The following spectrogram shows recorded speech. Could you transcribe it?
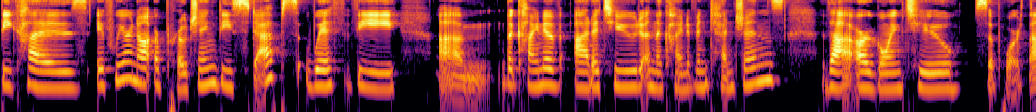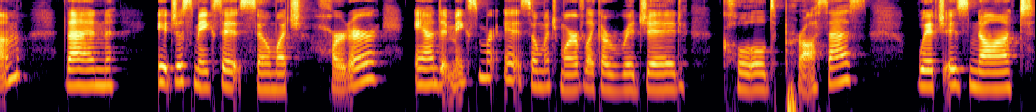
because if we are not approaching these steps with the um, the kind of attitude and the kind of intentions that are going to support them, then it just makes it so much harder and it makes it so much more of like a rigid, cold process, which is not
